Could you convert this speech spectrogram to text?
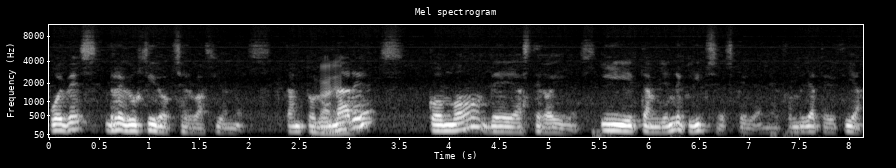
puedes reducir observaciones, tanto vale. lunares como de asteroides y también de eclipses, que en el fondo ya te decía,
